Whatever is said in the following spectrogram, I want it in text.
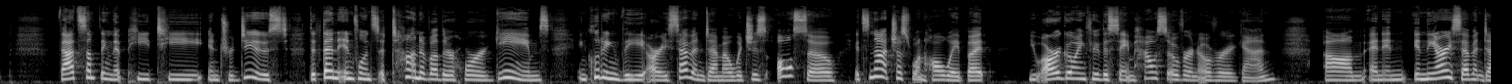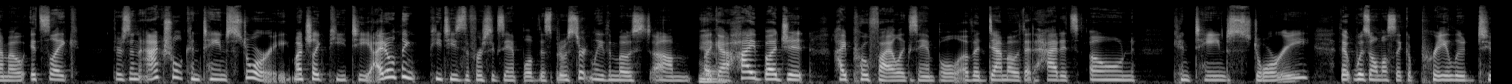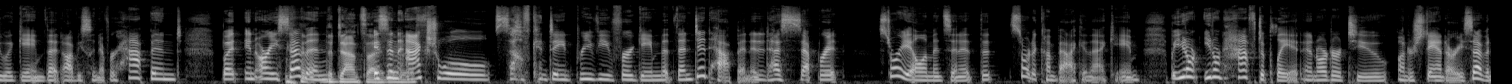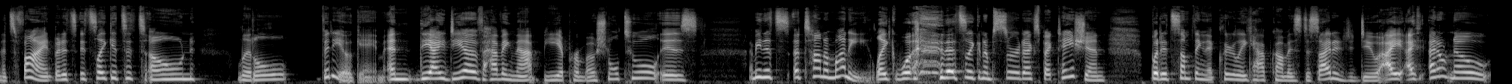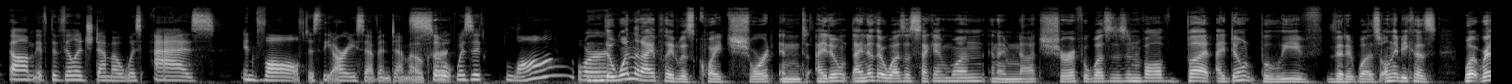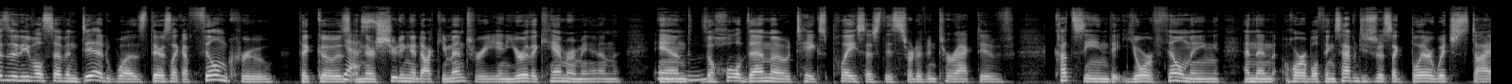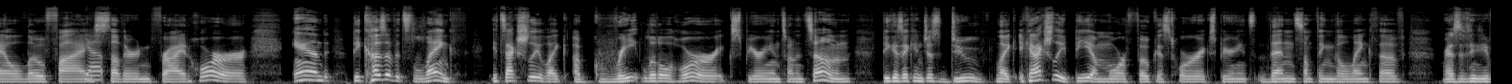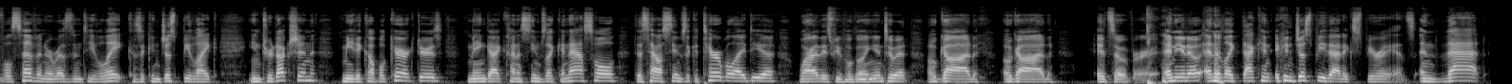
That's something that PT introduced that then influenced a ton of other horror games, including the RE7 demo, which is also, it's not just one hallway, but you are going through the same house over and over again. Um, and in, in the RE7 demo, it's like there's an actual contained story, much like PT. I don't think PT is the first example of this, but it was certainly the most um, yeah. like a high budget, high profile example of a demo that had its own contained story that was almost like a prelude to a game that obviously never happened. But in RE7, the downside is an actual self contained preview for a game that then did happen. And it has separate story elements in it that sort of come back in that game. But you don't you don't have to play it in order to understand RE7. It's fine, but it's it's like it's its own little video game. And the idea of having that be a promotional tool is I mean, it's a ton of money. Like what? that's like an absurd expectation, but it's something that clearly Capcom has decided to do. I I, I don't know um, if the Village demo was as involved as the RE7 demo. So was it long or the one that I played was quite short and I don't I know there was a second one and I'm not sure if it was as involved, but I don't believe that it was only because what Resident Evil 7 did was there's like a film crew that goes yes. and they're shooting a documentary and you're the cameraman and mm-hmm. the whole demo takes place as this sort of interactive cutscene that you're filming and then horrible things happen to you. So it's like Blair Witch style lo-fi yep. southern fried horror. And because of its length, it's actually like a great little horror experience on its own because it can just do like it can actually be a more focused horror experience than something the length of Resident Evil 7 or Resident Evil 8 because it can just be like introduction, meet a couple characters, main guy kind of seems like an asshole, this house seems like a terrible idea, why are these people mm-hmm. going into it? Oh god, oh god, it's over. And you know, and then like that can it can just be that experience. And that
